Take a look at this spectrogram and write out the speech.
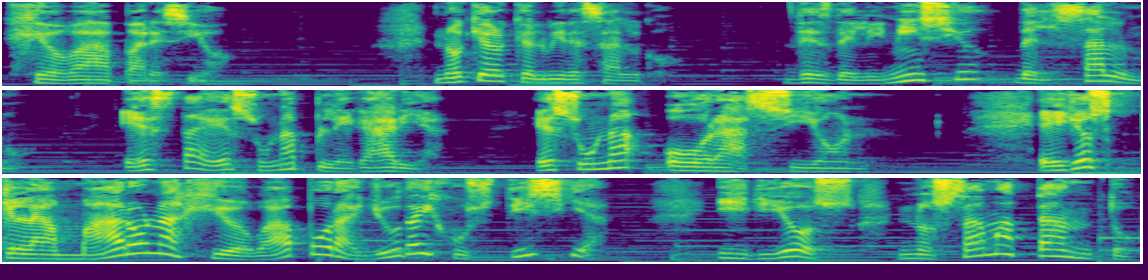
Jehová apareció. No quiero que olvides algo. Desde el inicio del Salmo, esta es una plegaria, es una oración. Ellos clamaron a Jehová por ayuda y justicia. Y Dios nos ama tanto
